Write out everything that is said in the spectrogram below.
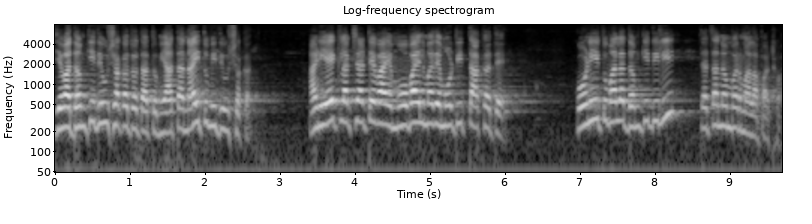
जेव्हा धमकी देऊ शकत होता तुम्ही आता नाही तुम्ही देऊ शकत. आणि एक लक्षात ठेवा आहे मोबाईलमध्ये मोठी ताकद आहे. कोणी तुम्हाला धमकी दिली त्याचा नंबर मला पाठवा.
